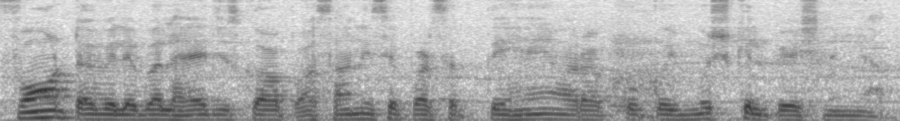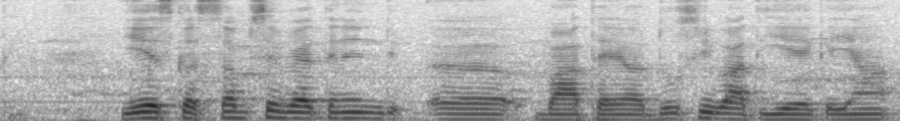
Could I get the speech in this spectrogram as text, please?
फ़ॉन्ट अवेलेबल है, जिसको आप आसानी से पढ़ सकते हैं और आपको कोई मुश्किल पेश नहीं आती। ये इसका सबसे बेहतरीन बात है और दूसरी बात ये है कि यहाँ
